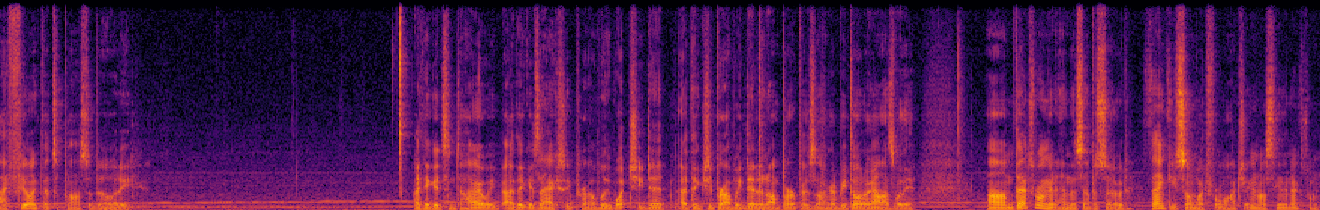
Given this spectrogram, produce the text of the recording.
I feel like that's a possibility. I think it's entirely, I think it's actually probably what she did. I think she probably did it on purpose, I'm going to be totally honest with you. Um, that's where I'm going to end this episode. Thank you so much for watching, and I'll see you in the next one.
